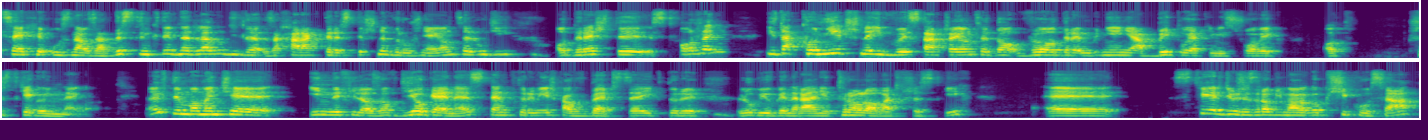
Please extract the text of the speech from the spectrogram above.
cechy uznał za dystynktywne dla ludzi, za charakterystyczne, wyróżniające ludzi od reszty stworzeń i za konieczne i wystarczające do wyodrębnienia bytu, jakim jest człowiek, od wszystkiego innego. No i w tym momencie inny filozof, Diogenes, ten, który mieszkał w beczce i który lubił generalnie trollować wszystkich, e, stwierdził, że zrobi małego psikusa,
